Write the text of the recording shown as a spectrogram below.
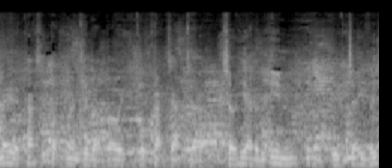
made a classic documentary about Bowie called Cracked Actor. So he had an in with David.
